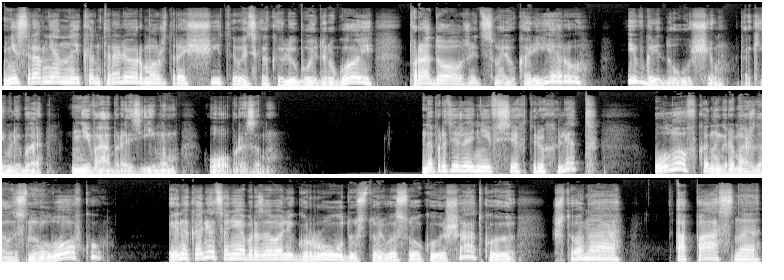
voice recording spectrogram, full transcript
несравненный контролер может рассчитывать, как и любой другой, продолжить свою карьеру и в грядущем, каким-либо невообразимым образом. На протяжении всех трех лет — Уловка нагромождалась на уловку, и, наконец, они образовали груду столь высокую и шаткую, что она опасно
